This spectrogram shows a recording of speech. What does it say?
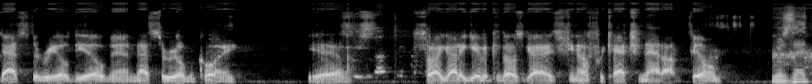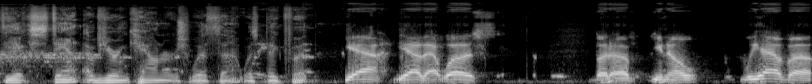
that's the real deal, man. That's the real McCoy. Yeah. So I got to give it to those guys, you know, for catching that on film. Was that the extent of your encounters with uh, with Bigfoot? Yeah, yeah, that was. But uh, you know, we have uh,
